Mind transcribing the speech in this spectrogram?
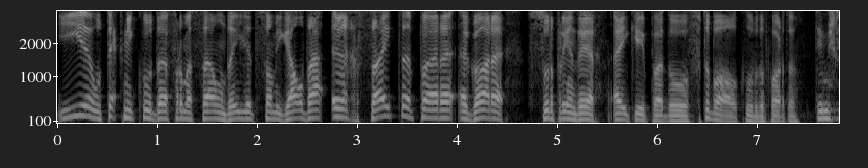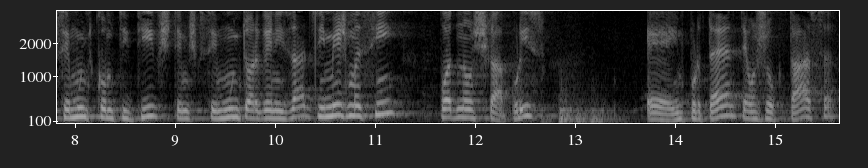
E o técnico da formação da Ilha de São Miguel dá a receita para agora surpreender a equipa do Futebol Clube do Porto. Temos que ser muito competitivos, temos que ser muito organizados e mesmo assim pode não chegar. Por isso é importante, é um jogo taça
